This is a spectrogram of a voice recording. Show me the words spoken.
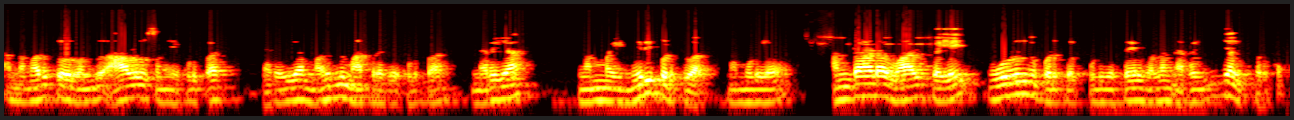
அந்த மருத்துவர் வந்து ஆலோசனையை கொடுப்பார். நிறையா மருந்து மாத்திரைகளை கொடுப்பார். நிறையா நம்மை நெறிப்படுத்துவார். நம்முடைய அன்றாட வாழ்க்கையை ஒழுங்குபடுத்தக்கூடிய செயல்கள்லாம் நிறைய இப்போ இருக்கும்.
